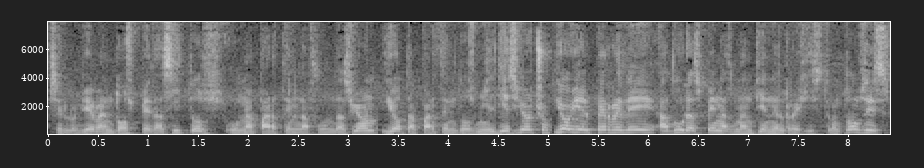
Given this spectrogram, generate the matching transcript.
Se lo lleva en dos pedacitos, una parte en la fundación y otra parte en 2018. Y hoy el PRD a duras penas mantiene el registro. Entonces,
